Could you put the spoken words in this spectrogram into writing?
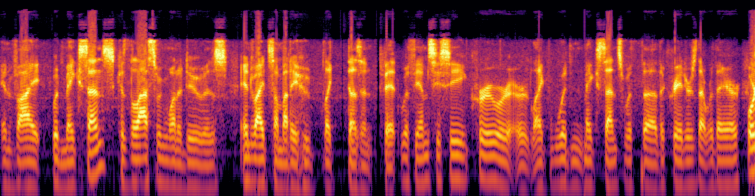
invite would make sense. Because the last thing we want to do is invite somebody who like doesn't fit with the MCC crew or, or like wouldn't make sense with the the creators that were there or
